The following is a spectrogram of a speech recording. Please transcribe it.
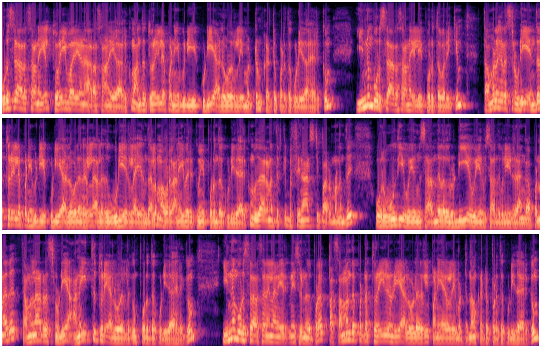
ஒரு சில அரசாணைகள் துறை வாரியான அரசாணைகளாக இருக்கும். அந்த துறையில் பணிபுரியக்கூடிய அலுவலர்களை மட்டும் கட்டுப்படுத்தக்கூடியதாக இருக்கும். இன்னும் ஒரு சில அரசாணைகளை பொறுத்த வரைக்கும் தமிழக அரசினுடைய எந்த துறையில் பணிபுரியக்கூடிய அலுவலர்கள் அல்லது ஊழியர்களாக இருந்தாலும் அவர்கள் அனைவருக்குமே பொருந்தக்கூடியதாக இருக்கும். உதாரணத்திற்கு இப்போ ஃபினான்ஸ் டிபார்ட்மெண்ட் வந்து ஒரு ஊதிய உயர்வு சார்ந்து அல்லது ஒரு டிஏ உயர்வு சார்ந்து வெளியிடுறாங்க அப்படின்னா அது தமிழ்நாடு அரசினுடைய அனைத்து துறை அலுவலர்களுக்கும் பொருந்தக்கூடியதாக இருக்கும். இன்னும் ஒரு சில அரசாணைகள் நான் ஏற்கனவே சொன்னது போல சம்பந்தப்பட்ட துறையினுடைய அலுவலர்கள் பணியாளர்களை மட்டும்தான் கட்டுப்படுத்தக்கூடியதாக இருக்கும்.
